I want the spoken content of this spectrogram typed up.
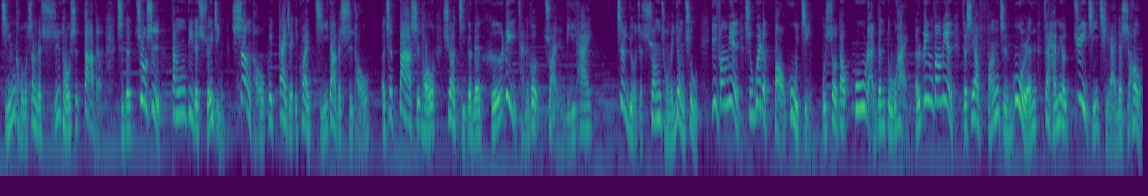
井口上的石头是大的，指的就是当地的水井上头会盖着一块极大的石头，而这大石头需要几个人合力才能够转离开。这有着双重的用处，一方面是为了保护井不受到污染跟毒害，而另一方面则是要防止牧人在还没有聚集起来的时候，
